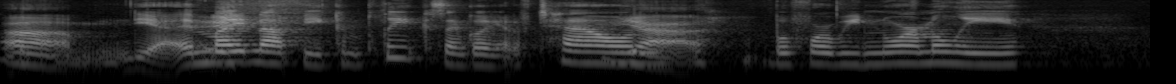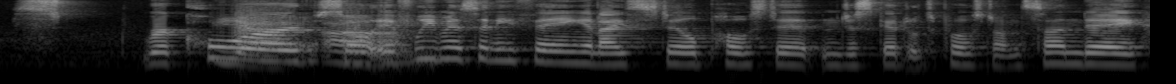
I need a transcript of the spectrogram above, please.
Um, Yeah, it might not be complete because I'm going out of town. yeah, before we normally record. Yeah, so if um, we miss anything and I still post it and just scheduled to post on Sunday,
